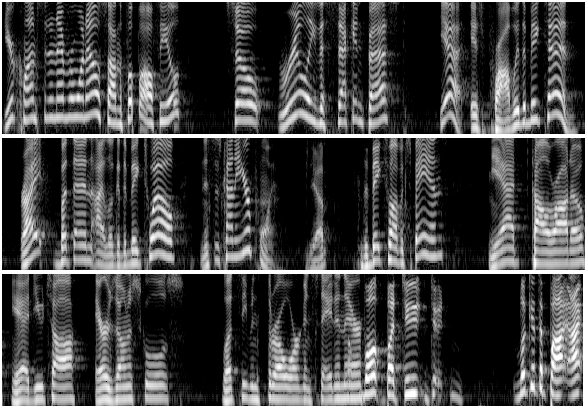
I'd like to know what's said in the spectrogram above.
You're Clemson and everyone else on the football field. So, really, the second best, yeah, is probably the Big Ten, right? But then I look at the Big 12, and this is kind of your point. Yep. The Big 12 expands. You had Colorado, you had Utah, Arizona schools. Let's even throw Oregon State in there. Well, but do, do look at the bottom. I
